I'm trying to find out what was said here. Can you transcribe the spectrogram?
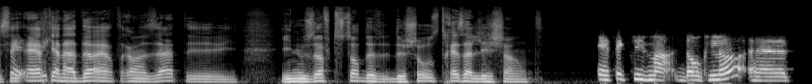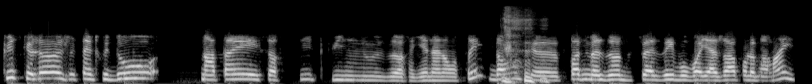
C'est. Air Canada, Air Transat. Et, ils nous offrent toutes sortes de, de choses très alléchantes. Effectivement. Donc là, euh, puisque là, Justin Trudeau, ce matin, est sorti puis il nous a rien annoncé. Donc, euh, pas de mesure dissuader vos voyageurs pour le moment. Il-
